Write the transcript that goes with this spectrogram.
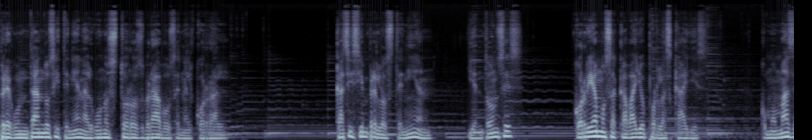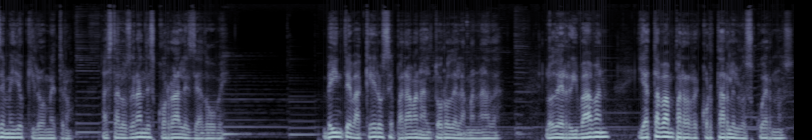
preguntando si tenían algunos toros bravos en el corral. Casi siempre los tenían, y entonces corríamos a caballo por las calles, como más de medio kilómetro, hasta los grandes corrales de adobe. Veinte vaqueros separaban al toro de la manada, lo derribaban y ataban para recortarle los cuernos.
